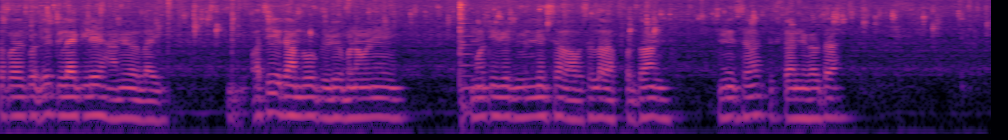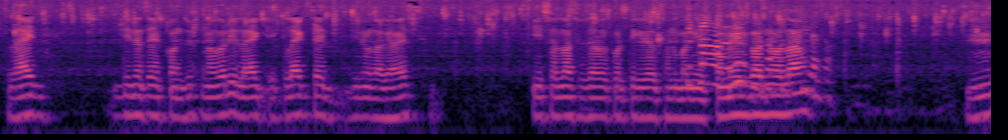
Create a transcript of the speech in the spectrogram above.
तपाईँको एक लाइकले हामीहरूलाई अझै राम्रो भिडियो बनाउने मोटिभेट मिल्नेछ हौसला प्रदान हुनेछ। त्यस कारणले गर्दा लाइक दिन चाहिँ कन्जुस नगरी लाइक एक लाइक चाहिँ दिनु लगायत केही सल्लाह सुझाव प्रतिक्रिया छन् भने कमेन्ट गर्नुहोला। हुँ?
